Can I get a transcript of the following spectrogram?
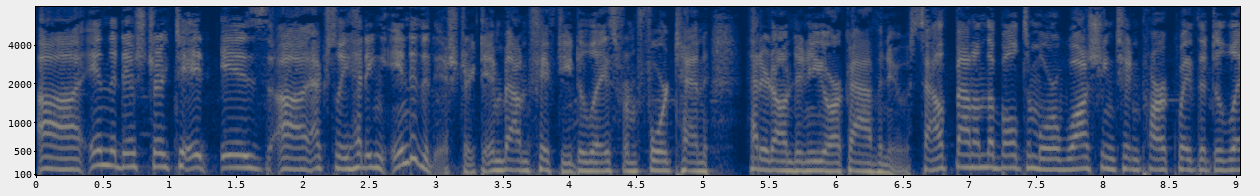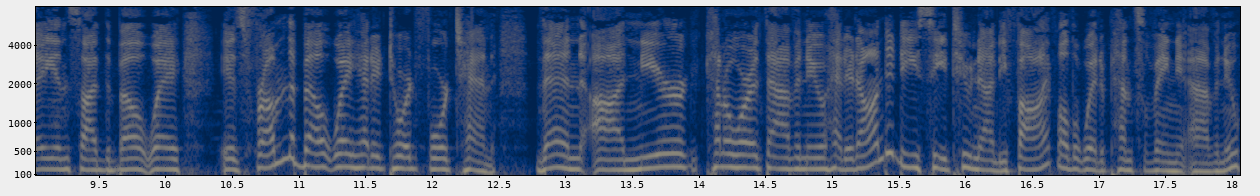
uh, in the district. It is uh, actually heading into the district. Inbound 50 delays from 410 headed on to New York Avenue. Southbound on the Baltimore Washington Parkway, the delay inside the Beltway is from the Beltway headed toward 410. Then uh, near Kenilworth Avenue headed on to DC 295 all the way to Pennsylvania Avenue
